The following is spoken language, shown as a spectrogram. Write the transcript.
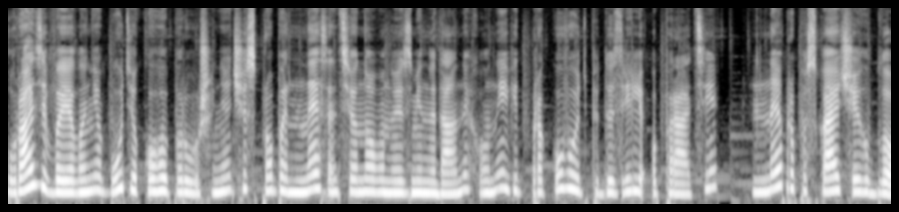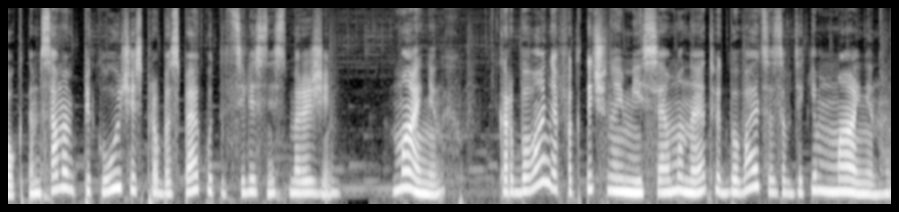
У разі виявлення будь-якого порушення чи спроби несанкціонованої зміни даних, вони відбраковують підозрілі операції, не пропускаючи їх в блок, тим самим піклуючись про безпеку та цілісність мережі. Майнінг. Карбування фактична емісія монет відбувається завдяки майнінгу.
